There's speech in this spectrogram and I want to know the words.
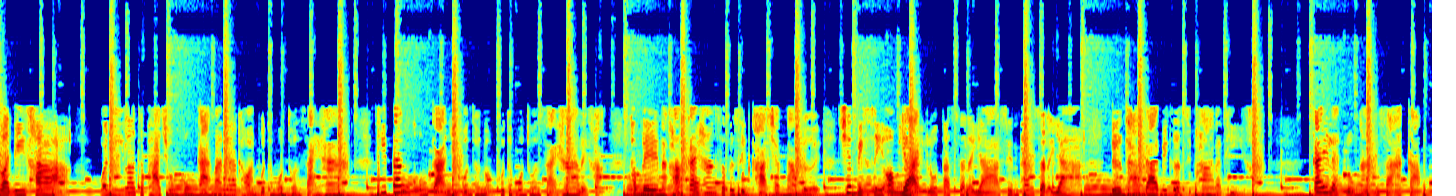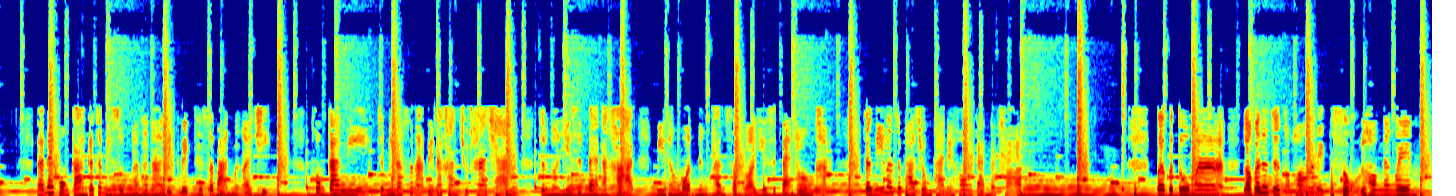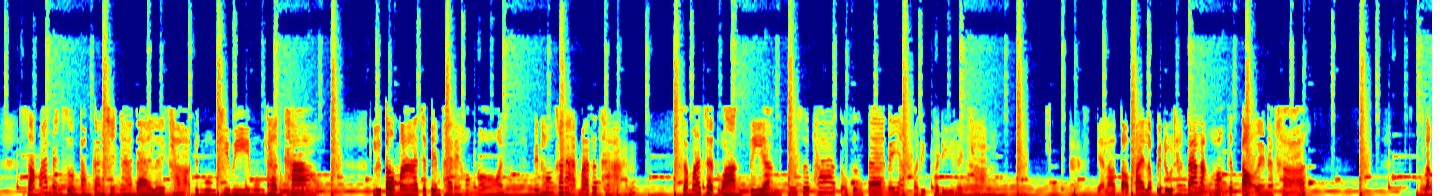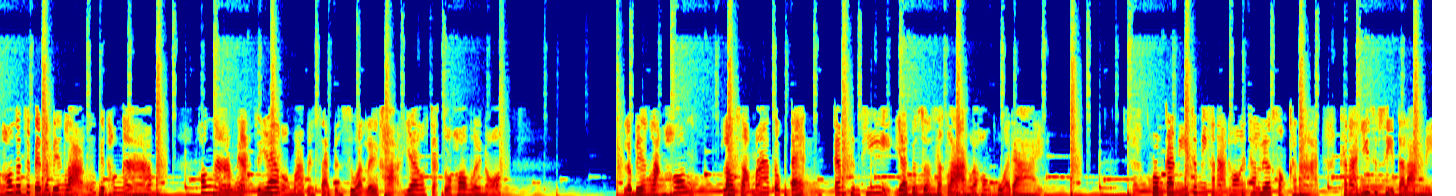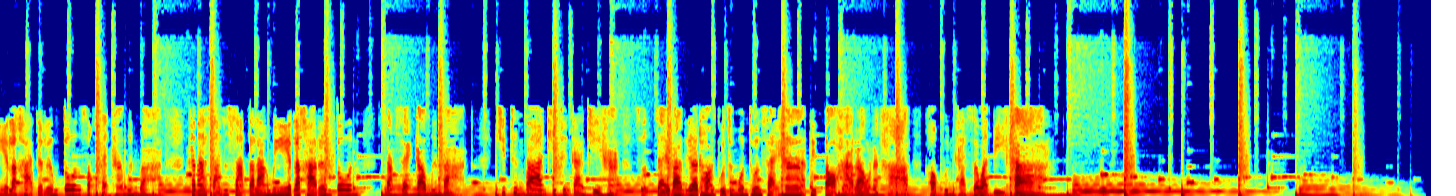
สวัสดีค่ะ วันนี้เราจะพาชมโครงการบ้านเอื้อทรพุทธมณฑลสาย 5 ที่ตั้งโครงการอยู่บนถนนพุทธมณฑลสาย 5 เลยค่ะทำเลนะคะ ใกล้ห้างสรรพสินค้าชั้นนำเลย เช่นบิ๊กซีอ้อมใหญ่โลตัสสารยา เซ็นทรัลสารยา เดินทางได้ไม่เกิน 15 นาทีค่ะ ใกล้แหล่งโรงงานอุตสาหกรรม และในโครงการก็จะมีศูนย์พัฒนาเด็กเล็กเทศบาลเมืองไร่ขิง โครงการนี้จะมีลักษณะเป็นอาคารชุด 5 ชั้นจำนวน 28 อาคาร มีทั้งหมด 1,228 ห้องค่ะ จากนี้เราจะพาชมภายในห้องกันนะคะ เปิดประตูมา เราก็จะเจอกับห้องอเนกประสงค์หรือห้องนั่งเล่น สามารถแบ่งโซนตามการใช้งานได้เลยค่ะ เป็นมุมทีวี มุมทานข้าว หรือต่อมาจะเป็นภายในห้องนอน เป็นห้องขนาดมาตรฐาน สามารถจัดวางเตียง เสื้อผ้าต๊ะเครื่องแป้งได้อย่างพอดิบพอดีเลยค่ะะเดี๋ยวเราต่อไปเราไปดูทางด้านหลังห้องกันต่อเลยนะคะ หลังห้องก็จะเป็นระเบียงหลังเป็นห้องน้ำห้องน้ำเนี่ยจะแยกออกมาเป็นสัดเป็นส่วนเลยค่ะ แยกออกจากตัวห้องเลยเนาะระเบียงหลังห้อง เราสามารถตกแต่งกั้นพื้นที่แยกเป็นส่วนสักล้างและห้องครัวได้ โครงการนี้จะมีขนาดห้องให้ท่านเลือก 2 ขนาด ขนาด 24 ตารางเมตร ราคาจะเริ่มต้น 250,000 บาท ขนาด 33 ตารางเมตร ราคาเริ่มต้น 390,000 บาท คิดถึงบ้านคิดถึงการเคหะสนใจบ้านเอื้อทรพุทธมณฑลสาย 5 ติดต่อหาเรานะคะ ขอบคุณค่ะ สวัสดีค่ะ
